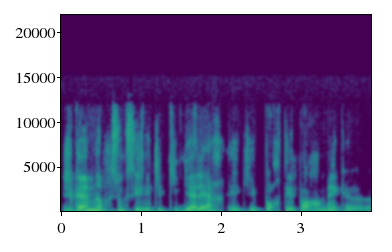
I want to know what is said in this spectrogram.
J'ai quand même l'impression que c'est une équipe qui galère et qui est portée par un mec euh,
